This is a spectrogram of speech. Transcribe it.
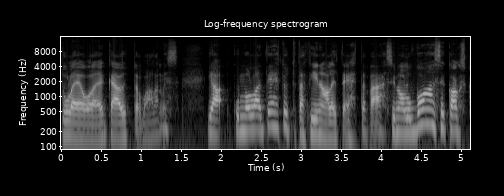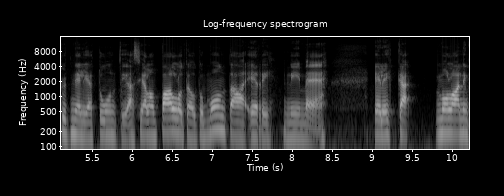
tulee olemaan käyttövalmis. Ja kun me ollaan tehty tätä finaalitehtävää, siinä on ollut vaan se 24 tuntia, siellä on palloteltu montaa eri nimeä. Eli me ollaan niin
